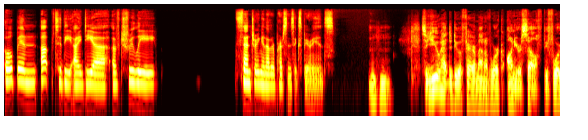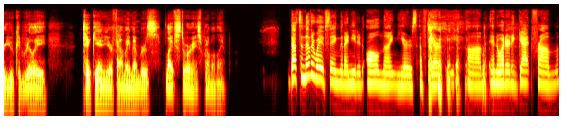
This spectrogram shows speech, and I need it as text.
open up to the idea of truly centering another person's experience. Mm-hmm. So you had to do a fair amount of work on yourself before you could really take in your family members' life stories, probably. That's another way of saying that I needed all nine years of therapy um, in order to get from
